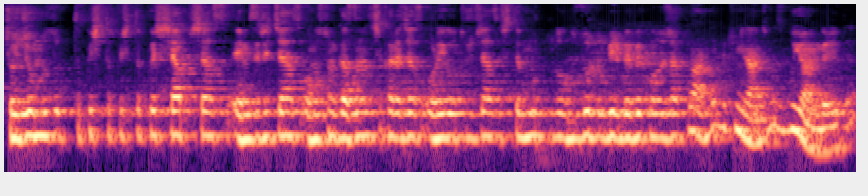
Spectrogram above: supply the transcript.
çocuğumuzu tıpış tıpış tıpış yapacağız, emzireceğiz, ondan sonra gazını çıkaracağız, oraya oturacağız, işte mutlu, huzurlu bir bebek olacak falan diye bütün inancımız bu yöndeydi.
